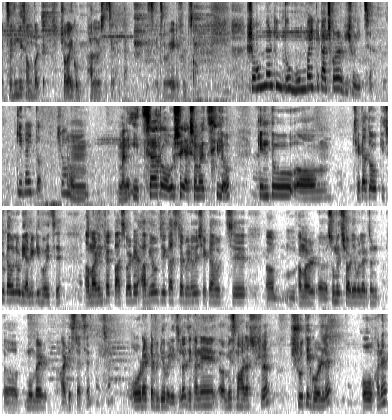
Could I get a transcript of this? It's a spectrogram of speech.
it's a Hindi song but সবাই খুব ভালোবেসেছে গানটা। It's a very different song সোহমদার কিন্তু মুম্বাইতে কাজ করার ভীষণ ইচ্ছা। কি তাই তো? সোহম মানে ইচ্ছা তো অবশ্যই একসময় ছিল কিন্তু সেটা তো কিছুটা হলেও রিয়ালিটি হয়েছে। আমার ইনফ্যাক্ট পাসওয়ার্ডের আগেও যে কাজটা বেরোয় সেটা হচ্ছে আমার সুমিত শরিয়া বলে একজন মুম্বাইয়ের আর্টিস্ট আছে। আচ্ছা। ওর একটা ভিডিও বেরিয়েছিল যেখানে মিস মহারাষ্ট্র শ্রুতি গোড়লে ও ওখানে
